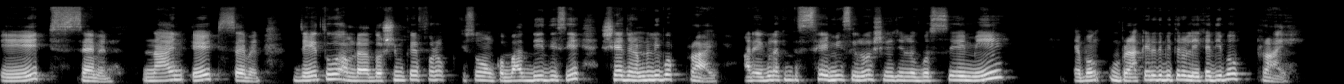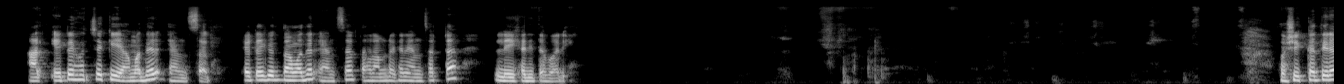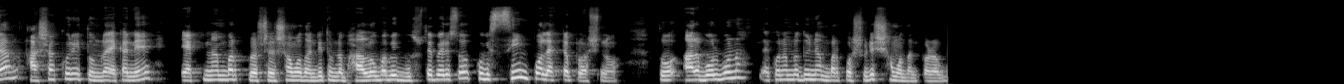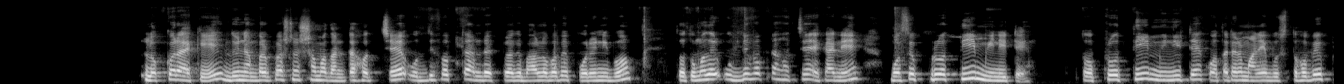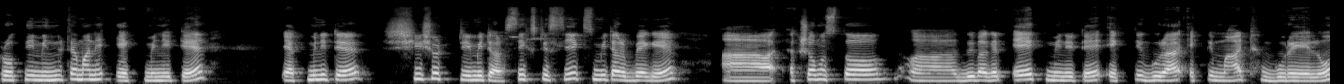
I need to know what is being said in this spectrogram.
eight seven nine eight seven যেহেতু আমরা দশমিকের পর কিছু অঙ্ক বাদ দিয়ে দিছি সেই জন্য আমরা লিখব প্রায়। আর এগুলা কিন্তু সেমি ছিল সেই জন্য লিখব সেমি এবং ব্র্যাকেটের ভিতরে লিখে দিব প্রায়। আর এটা হচ্ছে কি আমাদের অ্যান্সার। এটাই কিন্তু আমাদের অ্যান্সার, তাহলে আমরা এখানে অ্যান্সারটা লিখে দিতে পারি। তো শিক্ষার্থীরা, আশা করি তোমরা এখানে এক নাম্বার প্রশ্নের সমাধানটি তোমরা ভালোভাবে বুঝতে পেরেছ। খুবই সিম্পল একটা প্রশ্ন। তো আর বলব না, এখন আমরা দুই নাম্বার প্রশ্নটির সমাধান করাবো। লক্ষ্য রাখি, দুই নাম্বার প্রশ্নের সমাধানটা হচ্ছে, উদ্দীপকটা আমরা একটু আগে ভালোভাবে পড়ে নিব। তো তোমাদের উদ্দীপকটা হচ্ছে এখানে, বসে প্রতি মিনিটে। তো প্রতি মিনিটে কথাটার মানে বুঝতে হবে, প্রতি মিনিটে মানে এক মিনিটে। এক মিনিটে ছেষট্টি মিটার সিক্সটি সিক্স মিটার বেগে এক সমস্ত দুই ভাগের এক মিনিটে একটি গুড়া, একটি মাঠ ঘুরে এলো।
